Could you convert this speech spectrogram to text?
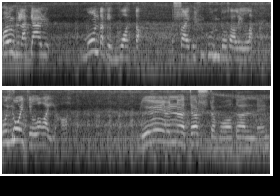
Olen kyllä käynyt montakin vuotta jossain kuntosalilla. On noinkin laiha. Niin, mennään tästä vaan tälleen.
